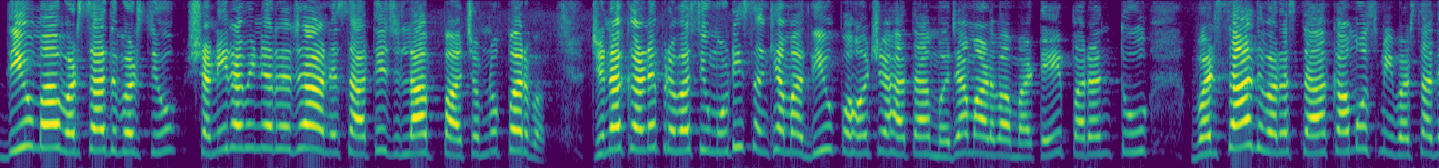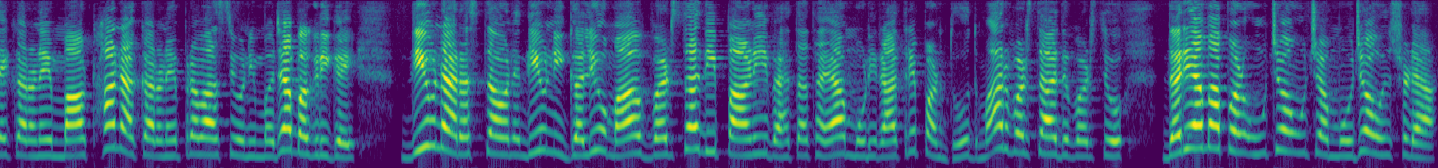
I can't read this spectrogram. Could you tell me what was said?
દીવમાં વરસાદ વરસ્યો. શનિ, રવિના રજા અને સાથે જ લાભ પાંચમનો પર્વ. જેના કારણે પ્રવાસીઓ મોટી સંખ્યામાં દીવ પહોંચ્યા હતા, મજા માણવા માટે. પરંતુ વરસાદ વરસતા, કમોસમી વરસાદને કારણે, માવઠાના કારણે પ્રવાસીઓની મજા બગડી ગઈ. દીવના રસ્તાઓ અને દીવની ગલીઓમાં વરસાદી પાણી વહેતા થયા. મોડી રાત્રે પણ ધોધમાર વરસાદ વરસ્યો. દરિયામાં પણ ઊંચા ઊંચા મોજા ઉછળ્યા.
